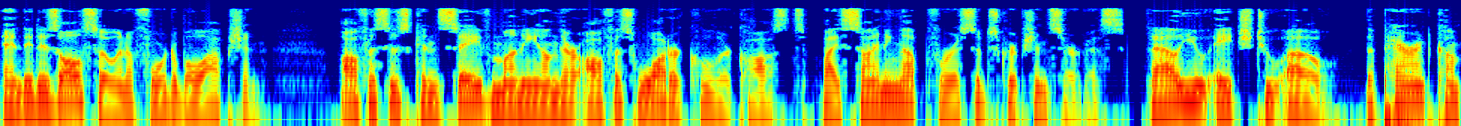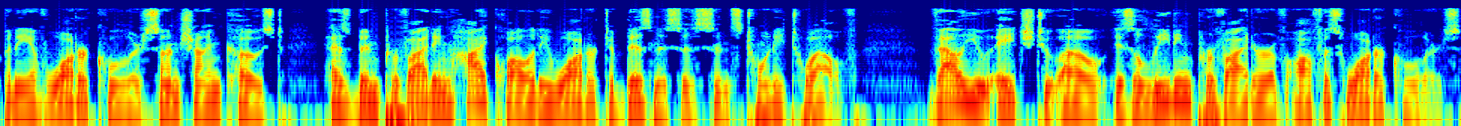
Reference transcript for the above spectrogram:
and it is also an affordable option. Offices can save money on their office water cooler costs by signing up for a subscription service. Value H2O the parent company of water cooler Sunshine Coast, has been providing high quality water to businesses since 2012. Value H2O is a leading provider of office water coolers,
